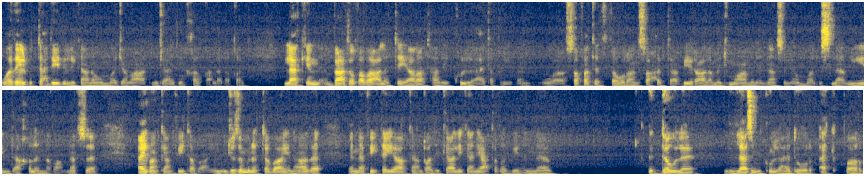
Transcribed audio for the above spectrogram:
وهذيل بالتحديد اللي كانوا هم جماعة مجاهدين خلق على الأقل. لكن بعد القضاء على التيارات هذه كلها تقريبا وصفت الثورة إن صح التعبير على مجموعة من الناس اللي هم الإسلاميين داخل النظام نفسه أيضا كان في تباين. وجزء من التباين هذا إن في تيار كان راديكالي كان يعتقد بأن الدولة لازم يكون لها دور أكبر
